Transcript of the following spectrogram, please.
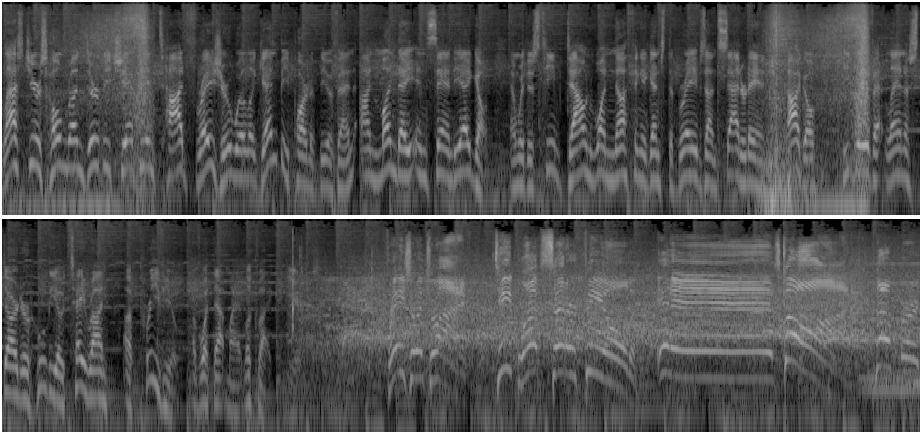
Last year's home run derby champion Todd Frazier will again be part of the event on Monday in San Diego. And with his team down 1 0 against the Braves on Saturday in Chicago, he gave Atlanta starter Julio Teheran a preview of what that might look like. Frazier a drive, deep left center field. It is gone! Number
